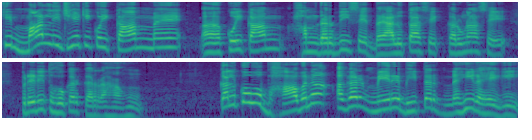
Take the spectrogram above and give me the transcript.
कि मान लीजिए कि कोई काम में आ, कोई काम हमदर्दी से दयालुता से करुणा से प्रेरित होकर कर रहा हूँ। कल को वो भावना अगर मेरे भीतर नहीं रहेगी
